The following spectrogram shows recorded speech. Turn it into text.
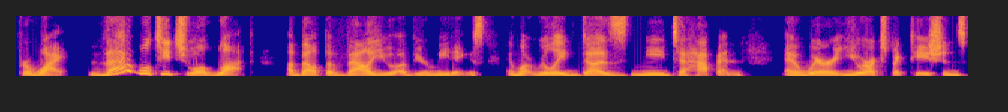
for why. That will teach you a lot about the value of your meetings and what really does need to happen and where your expectations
